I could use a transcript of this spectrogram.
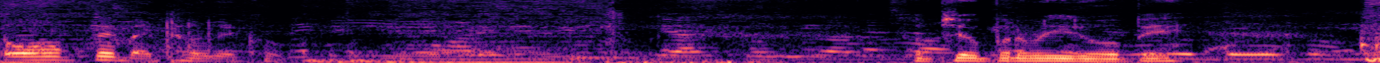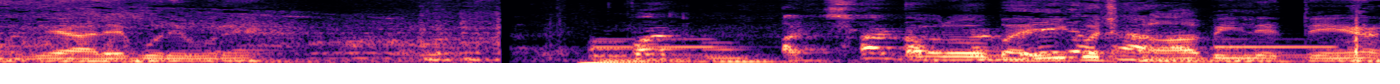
टॉप पे बैठो देखो। सबसे ऊपर वाली रो पे। मज़े आ रहे पूरे पूरे अच्छा चलो भाई कुछ खा पी लेते हैं।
